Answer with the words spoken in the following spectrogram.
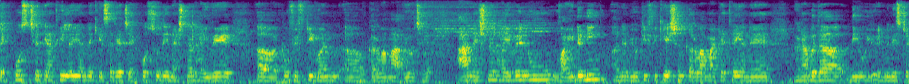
ચેકપોસ્ટ છે ત્યાંથી લઈ અને કેસરિયા ચેકપોસ્ટ સુધી national highway two fifty one કરવામાં આવ્યો છે. આ નેશનલ હાઈવેનું વાઇડનિંગ અને બ્યુટિફિકેશન કરવા માટે થઈ અને ઘણા બધા દીવ એડમિનિસ્ટ્રે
